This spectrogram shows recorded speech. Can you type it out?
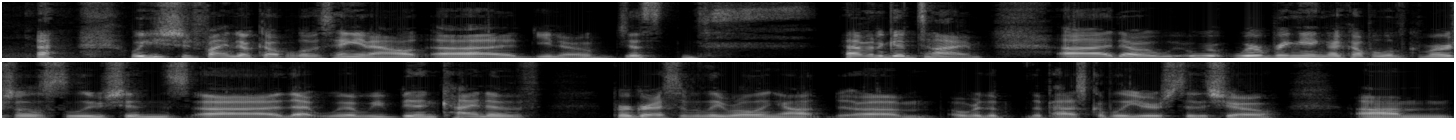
well, you should find a couple of us hanging out. Uh, you know, just having a good time. Uh, no, we're, bringing a couple of commercial solutions uh, that we've been kind of progressively rolling out um, over the, the, past couple of years to the show. Um,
